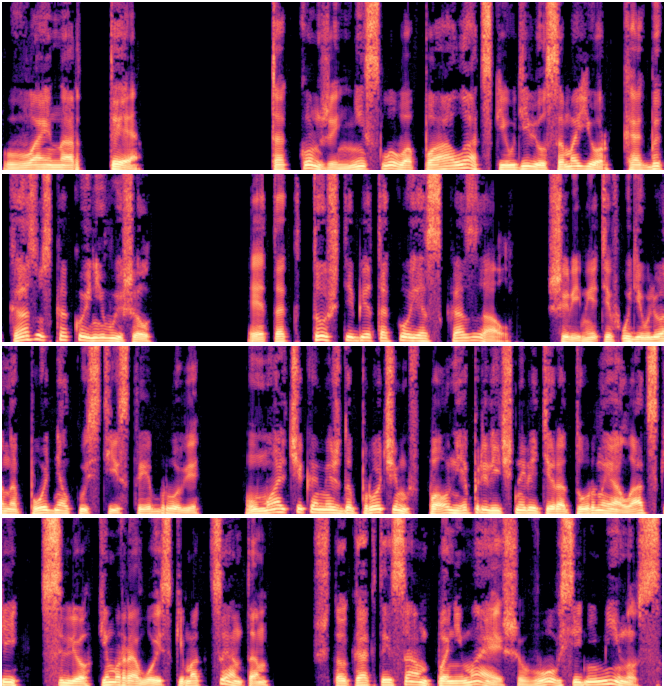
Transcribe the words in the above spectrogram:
в Вайнард Т. Так он же ни слова по-аладски, удивился майор, как бы казус какой не вышел. Это кто ж тебе такое сказал? Шереметьев удивленно поднял кустистые брови. У мальчика, между прочим, вполне приличный литературный аладский с легким равойским акцентом, что, как ты сам понимаешь, вовсе не минус,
